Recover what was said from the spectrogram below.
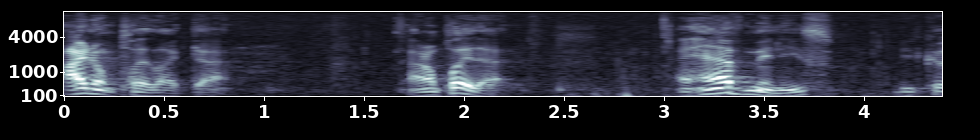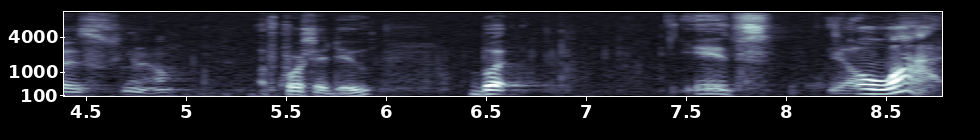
I don't play like that. I don't play that. I have minis because, you know, of course I do, but it's a lot,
